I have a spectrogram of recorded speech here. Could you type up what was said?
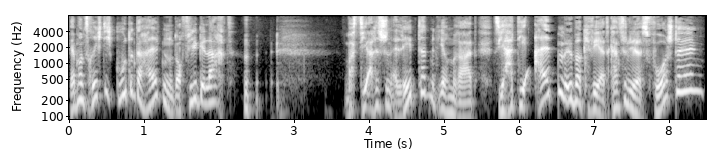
Wir haben uns richtig gut unterhalten und auch viel gelacht. Was die alles schon erlebt hat mit ihrem Rad. Sie hat die Alpen überquert. Kannst du dir das vorstellen?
